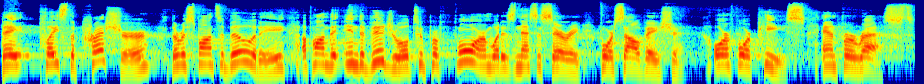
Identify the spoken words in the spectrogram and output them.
They place the pressure, the responsibility upon the individual to perform what is necessary for salvation or for peace and for rest.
